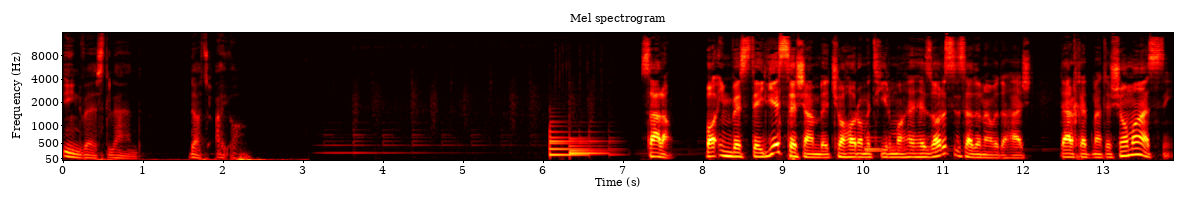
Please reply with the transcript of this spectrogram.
investland.io سلام. با اینوستیلی سهشنبه چهارم تیر ماه 1398 در خدمت شما هستیم.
